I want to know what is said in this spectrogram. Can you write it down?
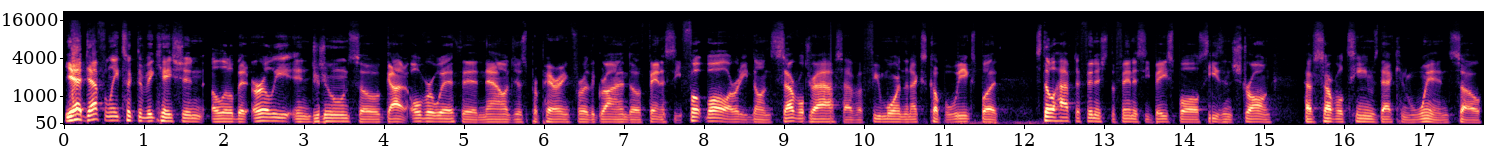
Yeah, definitely took the vacation a little bit early in June, so got over with, and now just preparing for the grind of fantasy football. Already done several drafts, have a few more in the next couple weeks, but still have to finish the fantasy baseball season strong. Have several teams that can win, so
